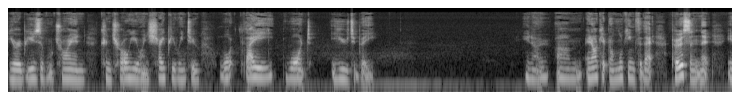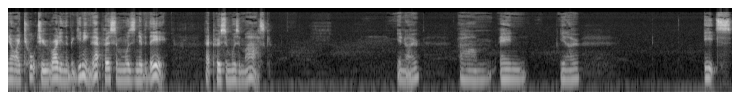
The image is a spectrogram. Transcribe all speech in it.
Your abuser will try and control you and shape you into what they want you to be. You know, um, and I kept on looking for that person that, you know, I talked to right in the beginning. That person was never there. That person was a mask. You know, um, and, you know, it's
